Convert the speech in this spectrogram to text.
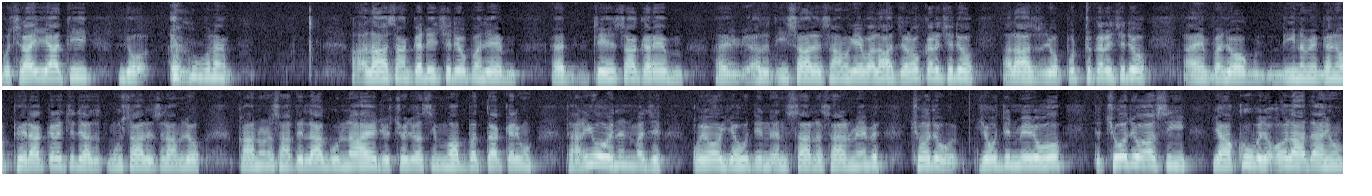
بڇڙائي اها ٿي جو هن الله سان گڏي ڇڏيو پنهنجي ٽي حصا ڪري حضرت ايسا سان کي الله جهڙو ڪري ڇڏيو الله جو پٺ ڪري ڇڏيو ۽ پنهنجو دين ۾ گهڻو ڦيرا ڪري ڇڏيو حضرت موسيٰ اسلام جو قانون سان تي لاڳو نه آهي جو ڇو جو اسين محبت ٿا ڪريون. ته هاڻي اهو هنن منجهه هيو يهودين انسار نسارن ۾ به ڇو جو يهودين ۾ اهو هو ته ڇو جو اسين ياقوب جو اولاد آهيون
